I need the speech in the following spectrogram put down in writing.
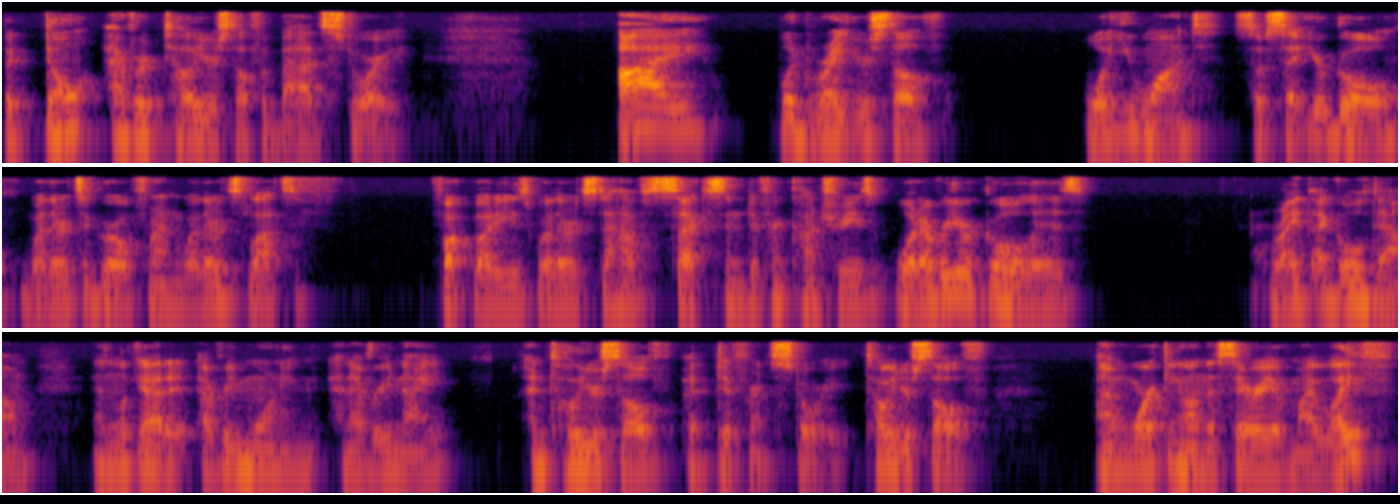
but don't ever tell yourself a bad story. I would write yourself what you want. So set your goal, whether it's a girlfriend, whether it's lots of fuck buddies, whether it's to have sex in different countries, whatever your goal is, write that goal down and look at it every morning and every night and tell yourself a different story. Tell yourself, I'm working on this area of my life.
